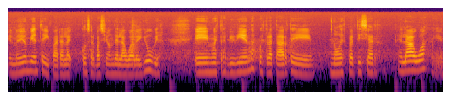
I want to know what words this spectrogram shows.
el medio ambiente y para la conservación del agua de lluvia. En nuestras viviendas pues tratar de no desperdiciar el agua, eh,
